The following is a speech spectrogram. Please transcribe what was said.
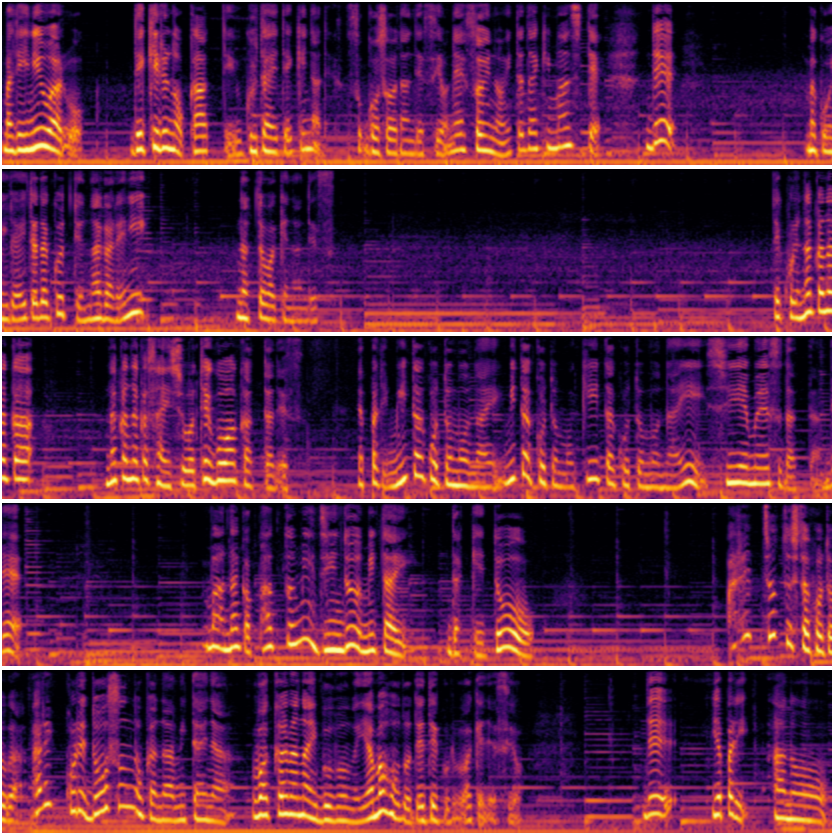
まあ、リニューアルをできるのかっていう具体的なご相談ですよねそういうのをいただきましてで、まあ、ご依頼いただくっていう流れになったわけなんです。でこれなかなかなかなか最初は手強かったです。やっぱり見たこともない見たことも聞いたこともない CMS だったんでまあなんかパッと見人類みたいだけどあれちょっとしたことがあれこれどうすんのかなみたいなわからない部分が山ほど出てくるわけですよ。でやっぱりあの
